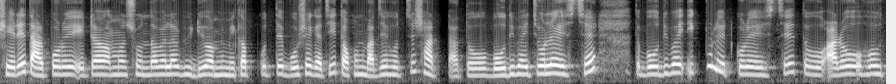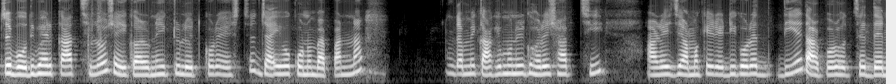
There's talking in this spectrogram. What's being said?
সেরে তারপরে এটা আমার সন্ধ্যাবেলার ভিডিও আমি মেকআপ করতে বসে গেছি, তখন বাজে হচ্ছে সাতটা, তো বৌদিভাই চলে এসছে, তো বৌদিভাই একটু লেট করে এসছে, তো আরও হচ্ছে বৌদিভাইয়ের কাজ ছিল, সেই কারণে একটু লেট করে এসছে, যাই হোক কোনো ব্যাপার না। আমি কাকিমণির ঘরে সাজছি আর এই যে আমাকে রেডি করে দিয়ে তারপর হচ্ছে দেন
